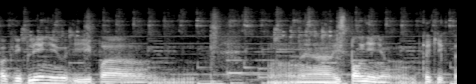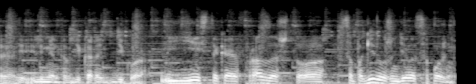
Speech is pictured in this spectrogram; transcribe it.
по креплению, и по Э, исполнению каких-то элементов декора. декора. И есть такая фраза, что сапоги должен делать сапожник.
